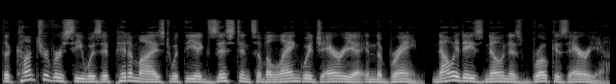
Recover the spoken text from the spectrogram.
The controversy was epitomized with the existence of a language area in the brain, nowadays known as Broca's area.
